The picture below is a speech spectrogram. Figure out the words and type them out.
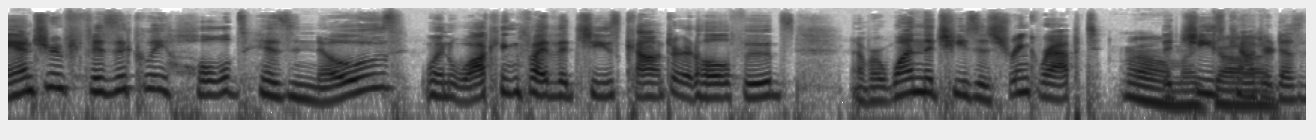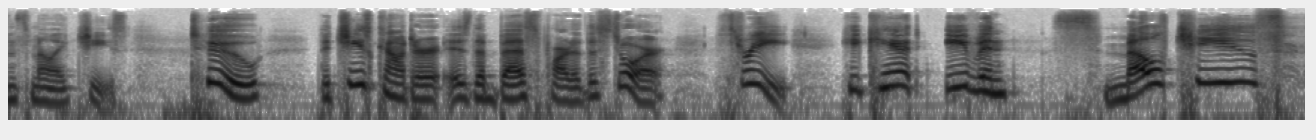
Andrew physically holds his nose when walking by the cheese counter at Whole Foods. Number one, the cheese is shrink wrapped. Oh, the cheese God. counter doesn't smell like cheese. Two, the cheese counter is the best part of the store. Three, he can't even smell cheese.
